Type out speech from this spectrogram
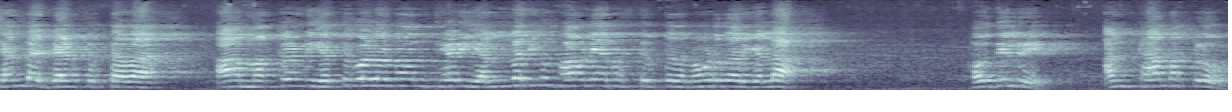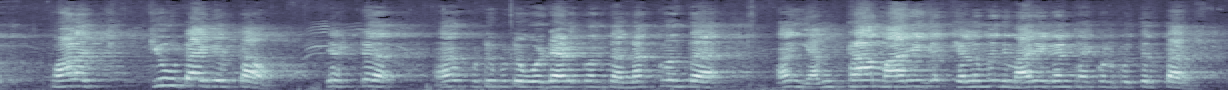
ಚಂದ ಅಡ್ಡಾಡ್ತಿರ್ತಾವ. ಆ ಮಕ್ಕಳನ್ನ ಎತ್ತುಕೊಳ್ಳೋಣ ಅಂತ ಹೇಳಿ ಎಲ್ಲರಿಗೂ ಭಾವನೆ ಅನ್ನಿಸ್ತಿರ್ತದ ನೋಡಿದವ್ರಿಗೆಲ್ಲ. ಹೌದಿಲ್ರಿ? ಅಂಥ ಮಕ್ಕಳು ಬಹಳ ಕ್ಯೂಟ್ ಆಗಿರ್ತಾವ. ಎಷ್ಟು ಪುಟು ಪುಟು ಓಡಾಡ್ಕೊಂತ ನಕ್ಕೊಂತ ಎಂಥ ಮಾರಿ ಕೆಲವು ಮಂದಿ ಮಾರಿ ಗಂಟು ಹಾಕೊಂಡು ಕೂತಿರ್ತಾರೆ.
